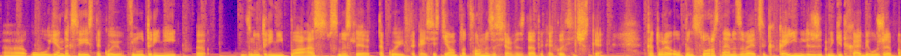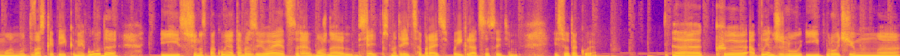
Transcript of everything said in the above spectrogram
Uh, у Яндекса есть такой внутренний uh, внутренний PaaS, в смысле такой, такая система платформы за сервис, да, такая классическая, которая open source, называется Кокаин, лежит на гитхабе уже, по-моему, два с копейками года, и совершенно спокойно там развивается, можно взять, посмотреть, собрать, поиграться с этим и все такое. Э, к App Engine и прочим э,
